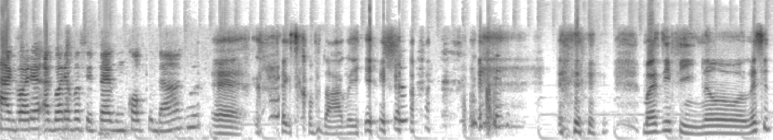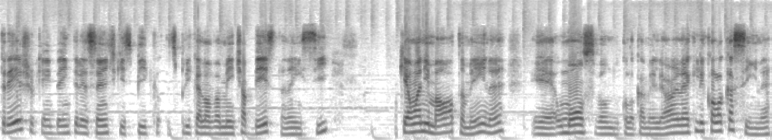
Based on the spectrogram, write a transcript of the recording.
Agora, agora você pega um copo d'água. É, pega esse copo d'água aí. Mas enfim, no, nesse trecho que é bem interessante, que explica, explica novamente a besta né, em si, que é um animal também, né? É, um monstro, vamos colocar melhor, né? Que ele coloca assim, né?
